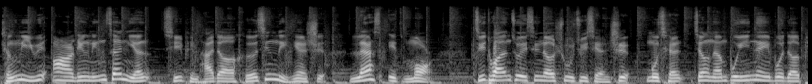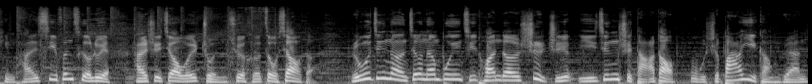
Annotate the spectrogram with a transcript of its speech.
成立于2003年，其品牌的核心理念是 Less is more。集团最新的数据显示，目前江南布衣内部的品牌细分策略还是较为准确和奏效的。如今呢，江南布衣集团的市值已经是达到五十八亿港元。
